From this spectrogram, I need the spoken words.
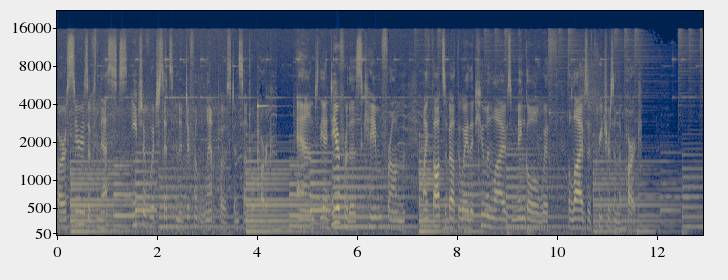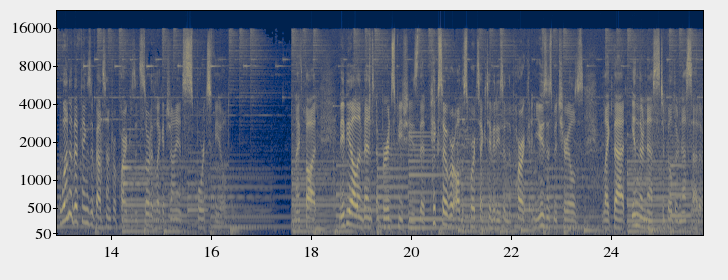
Are a series of nests, each of which sits in a different lamppost in Central Park. And the idea for this came from my thoughts about the way that human lives mingle with the lives of creatures in the park. One of the things about Central Park is it's sort of like a giant sports field. And I thought, maybe I'll invent a bird species that picks over all the sports activities in the park and uses materials like that in their nests to build their nests out of.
